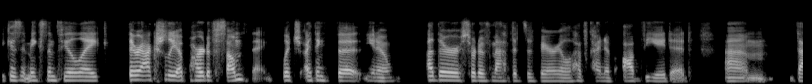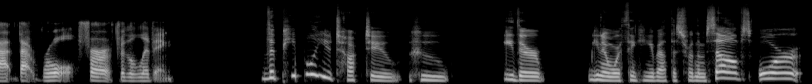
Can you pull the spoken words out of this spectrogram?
because it makes them feel like they're actually a part of something which i think the you know other sort of methods of burial have kind of obviated um, that that role for for the living the people you talk to who either, you know, were thinking about this for themselves or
